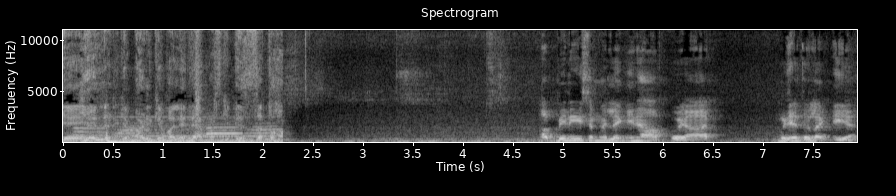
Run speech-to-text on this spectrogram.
ये ये लड़के भड़के वाले रैपर्स की इज़्ज़त तो अब भी नहीं समझ लगी ना आपको यार। मुझे तो लग गई है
